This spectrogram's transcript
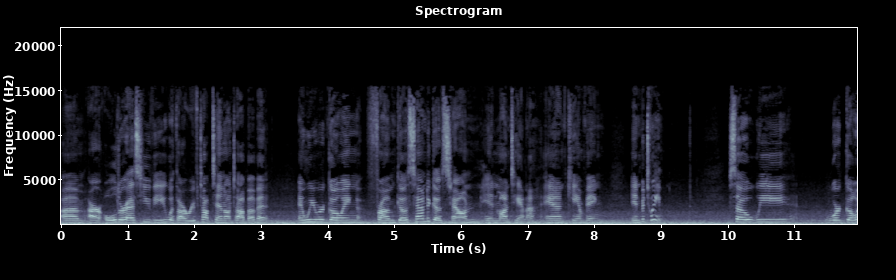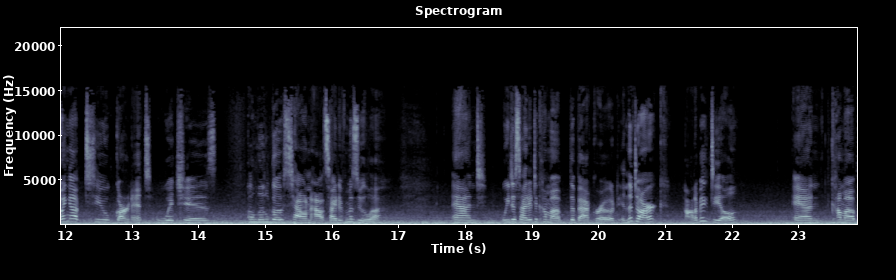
um, our older SUV with our rooftop tent on top of it. And we were going from ghost town to ghost town in Montana and camping in between. So we were going up to Garnet, which is a little ghost town outside of Missoula. And we decided to come up the back road in the dark, not a big deal, and come up,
